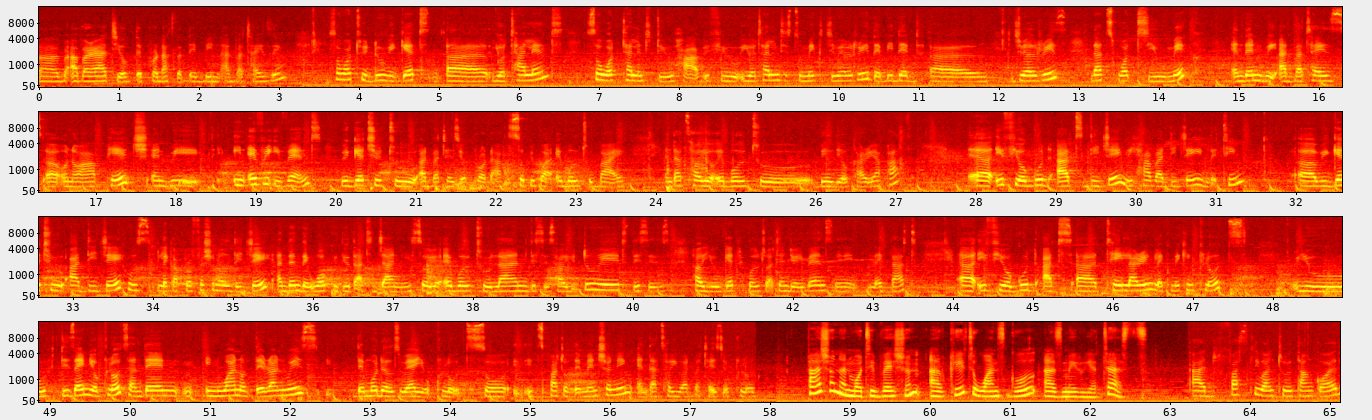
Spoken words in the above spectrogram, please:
uh, a variety of the products that they've been advertising. So what we do, we get uh, your talent. So what talent do you have? If you your talent is to make jewelry, the beaded uh, jewelries, that's what you make and then we advertise uh, on our page and we in every event we get you to advertise your products so people are able to buy and that's how you're able to build your career path uh, if you're good at dj we have a dj in the team uh, we get you a DJ who's like a professional DJ, and then they work with you that journey. So you're able to learn this is how you do it, this is how you get people to attend your events, like that. Uh, if you're good at uh, tailoring, like making clothes, you design your clothes, and then in one of the runways, the models wear your clothes. So it's part of the mentioning, and that's how you advertise your clothes. passion and motivation are key to one's goal as Mary attests. I'd firstly want to thank God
